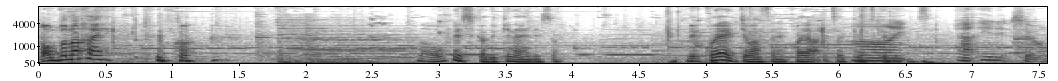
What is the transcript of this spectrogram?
た危ない まあオフェしかできないでしょで小屋行きますね小屋ちょっと気をつけてくださいあ、いいですよ。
